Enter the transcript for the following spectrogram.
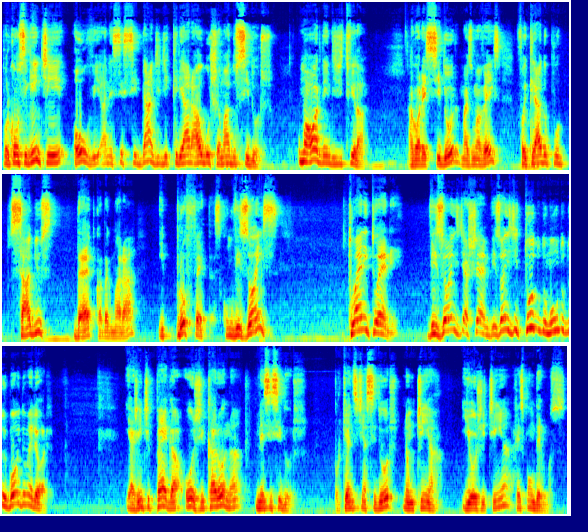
por conseguinte, houve a necessidade de criar algo chamado Sidur, uma ordem de tefilá. Agora, esse Sidur, mais uma vez, foi criado por sábios da época da Gemara e profetas, com visões 2020, visões de Hashem, visões de tudo do mundo, do bom e do melhor. E a gente pega hoje carona nesse Sidur. Porque antes tinha Sidur, não tinha, e hoje tinha, respondemos.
